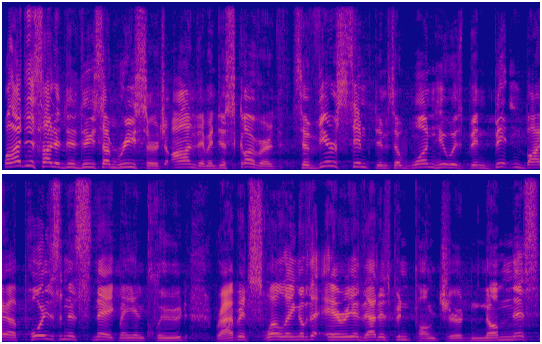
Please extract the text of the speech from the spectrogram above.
Well, I decided to do some research on them and discovered severe symptoms of one who has been bitten by a poisonous snake may include rapid swelling of the area that has been punctured, numbness,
